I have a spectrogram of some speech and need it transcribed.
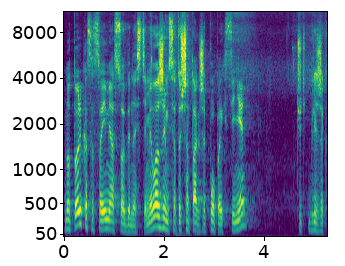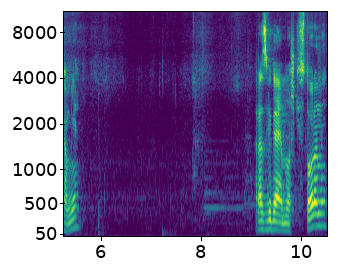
но только со своими особенностями. Ложимся точно так же попой к стене, чуть ближе ко мне. Раздвигаем ножки в стороны.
